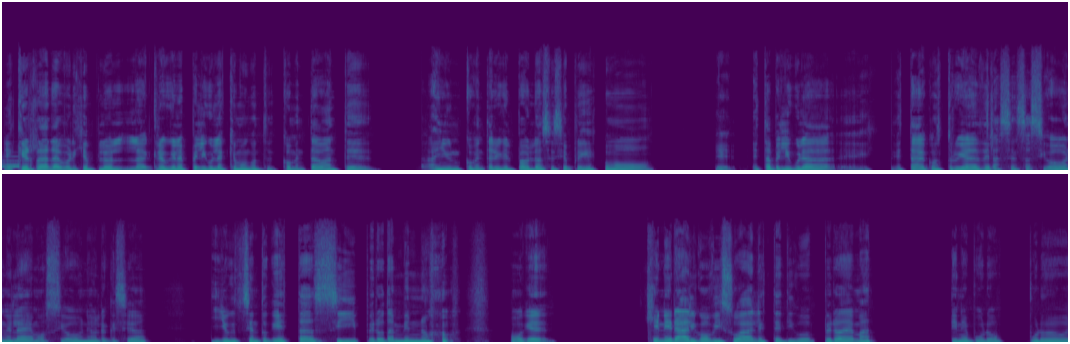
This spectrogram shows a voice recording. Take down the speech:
Es que es rara, por ejemplo, la- creo que las películas que hemos comentado antes, hay un comentario que el Pablo hace siempre que es como, eh, esta película eh, está construida desde las sensaciones, las emociones o lo que sea. Y yo siento que esta sí, pero también no. Como que genera algo visual, estético, pero además tiene puros puro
